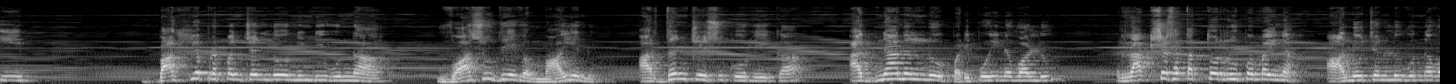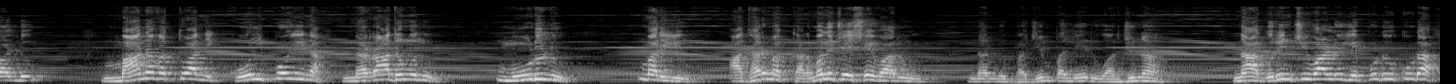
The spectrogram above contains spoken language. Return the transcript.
ఈ బాహ్య ప్రపంచంలో నిండి ఉన్న వాసుదేవ మాయను అర్థం చేసుకోలేక అజ్ఞానంలో పడిపోయిన వాళ్ళు రాక్షస తత్వరూపమైన ఆలోచనలు ఉన్నవాళ్ళు మానవత్వాన్ని కోల్పోయిన నరాధములు మూడులు మరియు అధర్మ కర్మలు చేసేవారు నన్ను భజింపలేరు అర్జున. నా గురించి వాళ్ళు ఎప్పుడూ కూడా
